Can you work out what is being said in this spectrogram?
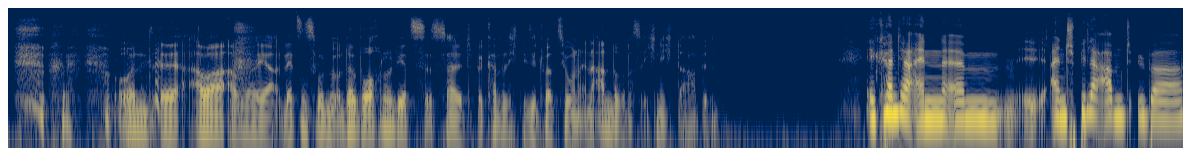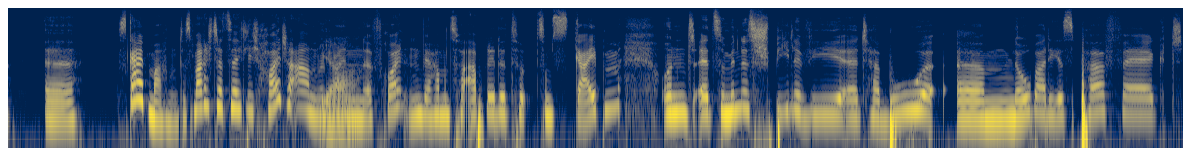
und, äh, aber, aber ja, letztens wurden wir unterbrochen und jetzt ist halt bekanntlich die Situation eine andere, dass ich nicht da bin. Ihr könnt ja einen, ähm, einen Spieleabend über äh, Skype machen. Das mache ich tatsächlich heute Abend mit Ja. meinen äh, Freunden. Wir haben uns verabredet zu- zum Skypen und äh, zumindest Spiele wie äh, Tabu, ähm, Nobody is Perfect,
